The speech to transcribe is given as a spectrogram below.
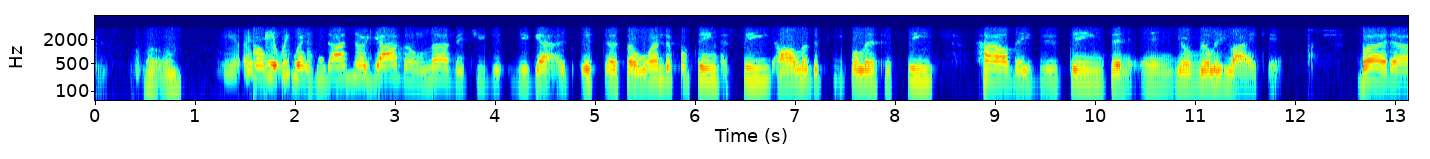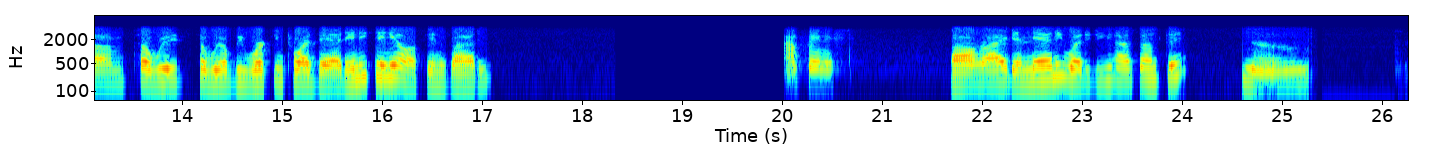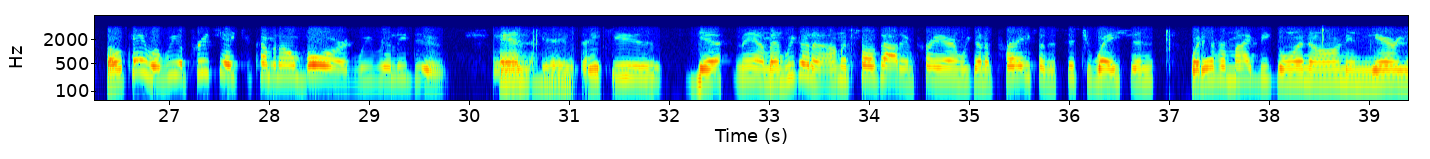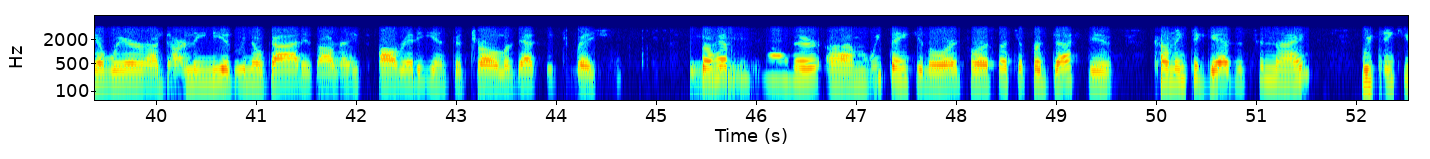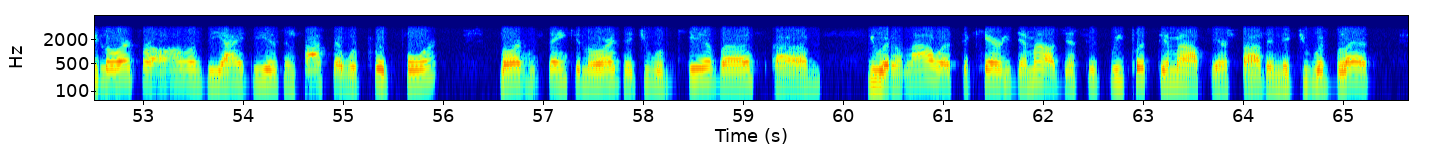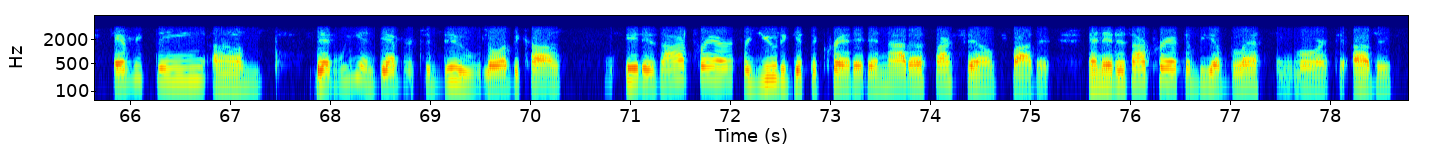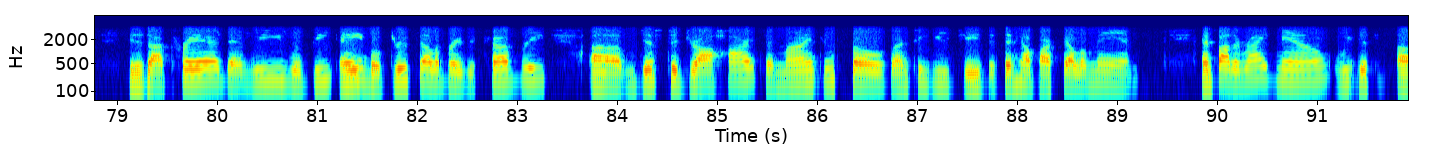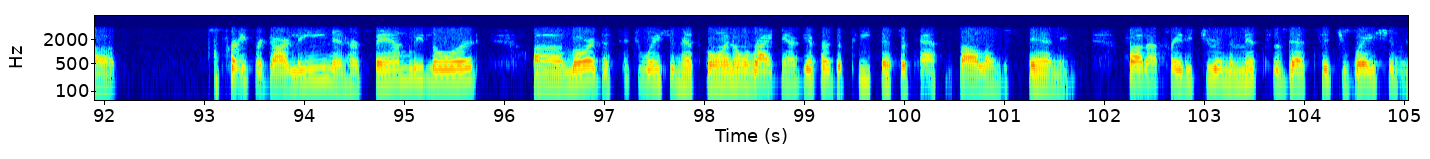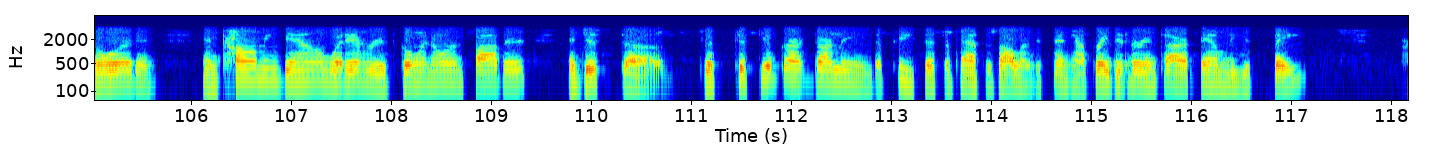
Mm-mm. Yeah. And Oh, see, we wait, but I know y'all gonna love it. You just you got it's just a wonderful thing to see all of the people and to see how they do things and and you'll really like it. But um so we so we'll be working toward that. Anything else, anybody? I'm finished. All right, and Nanny, what do you have something? No. Okay, well we appreciate you coming on board. We really do. And Okay. Thank you. Yes, ma'am. And we're gonna I'm gonna close out in prayer and we're gonna pray for the situation, whatever might be going on in the area where uh, Darlene is. We know God is already already in control of that situation. So Heavenly Father, um, we thank you, Lord, for such a productive coming together tonight. We thank you, Lord, for all of the ideas and thoughts that were put forth. Lord, we thank you, Lord, that you will give us um, you would allow us to carry them out just as we put them out there, Father, and that you would bless everything um, that we endeavor to do, Lord, because it is our prayer for you to get the credit and not us ourselves, Father. And it is our prayer to be a blessing, Lord, to others. It is our prayer that we would be able, through Celebrate Recovery, um, just to draw hearts and minds and souls unto you, Jesus, and help our fellow man. And Father, right now, we just uh, pray for Darlene and her family, Lord. Uh, Lord, the situation that's going on right now, give her the peace that surpasses all understanding. Father, I pray that you're in the midst of that situation, Lord, and and calming down whatever is going on, Father, and just uh, just just give Gar- Darlene the peace that surpasses all understanding. I pray that her entire family is safe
